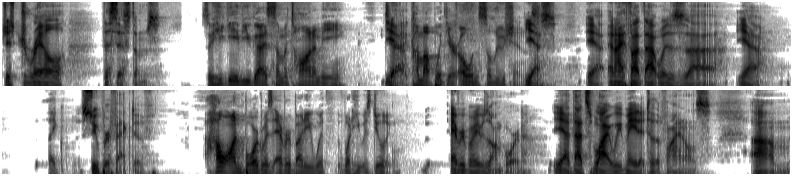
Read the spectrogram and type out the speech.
just drill the systems. So he gave you guys some autonomy to Yeah. come up with your own solutions. Yes. Yeah. And I thought that was, uh, yeah, like super effective. How on board was everybody with what he was doing? Everybody was on board. Yeah. That's why we made it to the finals. Um,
